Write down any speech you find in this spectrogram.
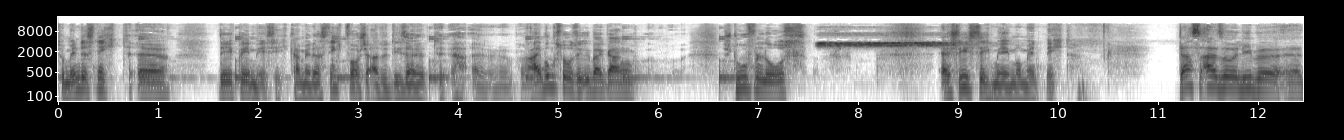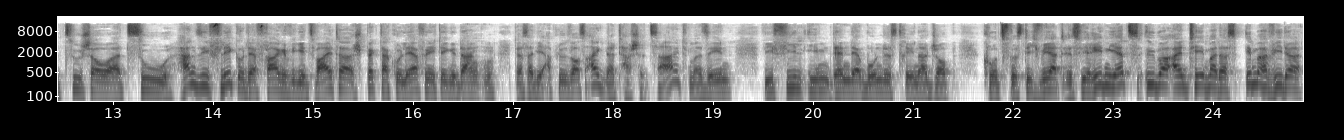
zumindest nicht äh, DFB-mäßig. Kann mir das nicht vorstellen. Also dieser äh, reibungslose Übergang stufenlos erschließt sich mir im Moment nicht. Das also, liebe äh, Zuschauer, zu Hansi Flick und der Frage, wie geht's weiter? Spektakulär finde ich den Gedanken, dass er die Ablöse aus eigener Tasche zahlt. Mal sehen, wie viel ihm denn der Bundestrainerjob kurzfristig wert ist. Wir reden jetzt über ein Thema, das immer wieder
